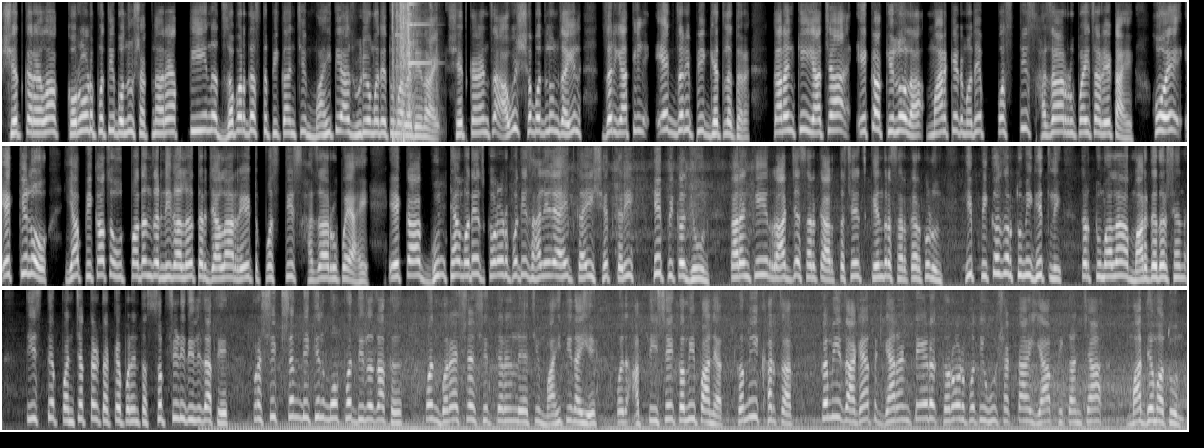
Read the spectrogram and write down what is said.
शेतकऱ्याला करोडपती बनू शकणाऱ्या तीन जबरदस्त पिकांची माहिती आज व्हिडिओमध्ये तुम्हाला देणार आहे. शेतकऱ्यांचं आयुष्य बदलून जाईल जर यातील एक जरी पीक घेतलं तर. कारण की याच्या एका किलोला मार्केटमध्ये पस्तीस हजार रुपयाचा रेट आहे. होय एक किलो या पिकाचं उत्पादन जर निघालं तर ज्याला रेट पस्तीस हजार रुपये आहे. एका गुंठ्यामध्येच करोडपती झालेले आहेत काही शेतकरी हे पिकं घेऊन. कारण की राज्य सरकार तसेच केंद्र सरकारकडून ही पिकं जर तुम्ही घेतली तर तुम्हाला मार्गदर्शन तीस ते पंच्याहत्तर टक्क्यापर्यंत सबसिडी दिली जाते. प्रशिक्षण देखील मोफत दिलं जातं पण बऱ्याचशा शेतकऱ्यांना याची माहिती नाही आहे पण अतिशय कमी पाण्यात कमी खर्चात कमी जाग्यात गॅरंटेड करोडपती होऊ शकता या पिकांच्या माध्यमातून.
